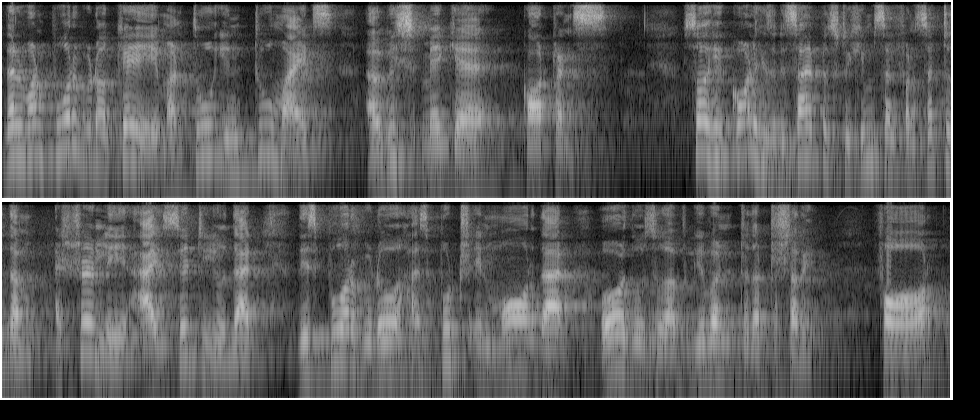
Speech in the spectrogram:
Then one poor widow came and threw in two mites, uh, which make a quadrans. So he called his disciples to himself and said to them, Assuredly, I say to you that this poor widow has put in more than all those who have given to the treasury. For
